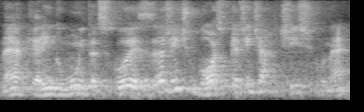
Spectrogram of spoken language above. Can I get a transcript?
né, querendo muitas coisas, a gente gosta porque a gente é artístico, né?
